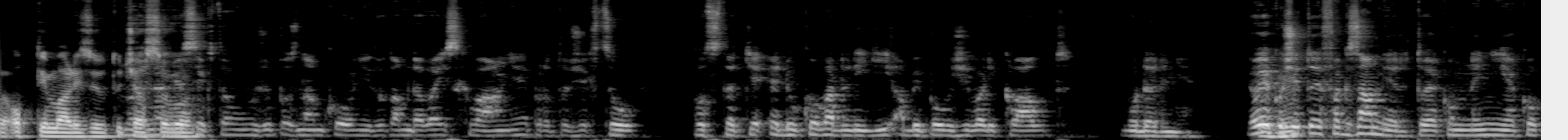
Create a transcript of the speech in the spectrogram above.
optimalizuju tu no, časovou. No, k tomu můžu poznámku, oni to tam dávají schválně, protože chcou v podstatě edukovat lidi, aby používali cloud moderně. Jo, jakože mm-hmm. to je fakt záměr, to jako není jako,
